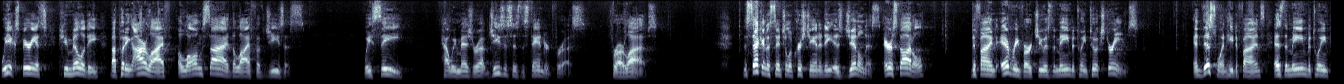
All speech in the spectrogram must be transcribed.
We experience humility by putting our life alongside the life of Jesus we see how we measure up. Jesus is the standard for us, for our lives. The second essential of Christianity is gentleness. Aristotle defined every virtue as the mean between two extremes. And this one he defines as the mean between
